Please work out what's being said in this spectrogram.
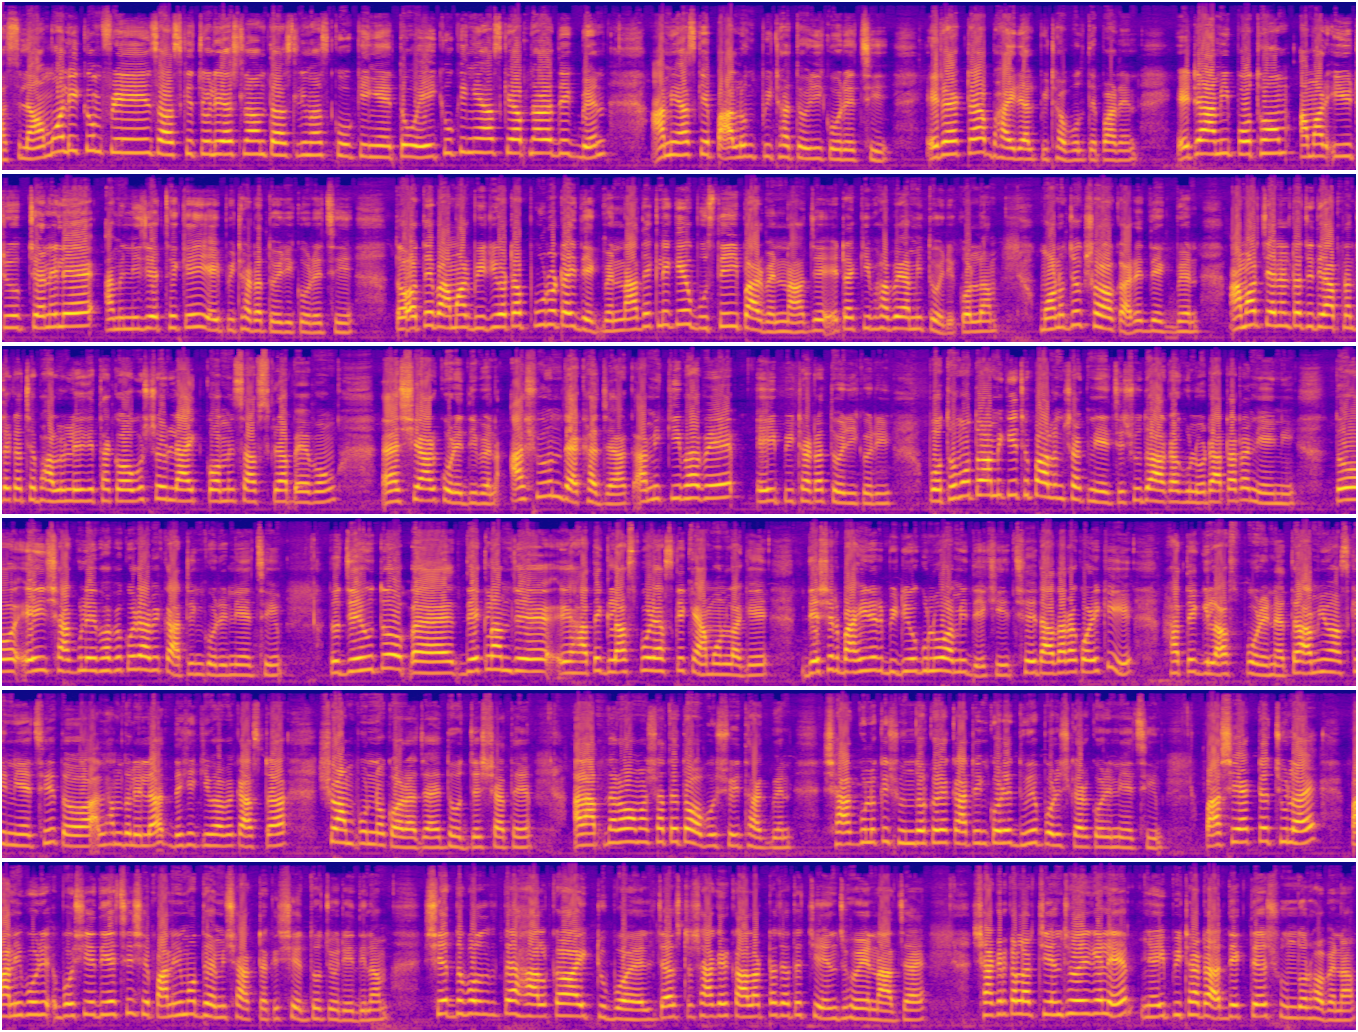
আসসালামু আলাইকুম ফ্রেন্ডস আজকে চলে আসলাম তাসলিমাস কুকিংয়ে তো এই কুকিংয়ে আজকে আপনারা দেখবেন, আমি আজকে পালং পিঠা তৈরি করেছি। এটা একটা ভাইরাল পিঠা বলতে পারেন। এটা আমি প্রথম আমার ইউটিউব চ্যানেলে আমি নিজের থেকেই এই পিঠাটা তৈরি করেছি। তো অতএব আমার ভিডিওটা পুরোটাই দেখবেন। না দেখলে কেউ বুঝতেই পারবেন না যে এটা কীভাবে আমি তৈরি করলাম। মনোযোগ সহকারে দেখবেন। আমার চ্যানেলটা যদি আপনাদের কাছে ভালো লেগে থাকে, অবশ্যই লাইক, কমেন্ট, সাবস্ক্রাইব এবং শেয়ার করে দিবেন। আসুন দেখা যাক আমি কীভাবে এই পিঠাটা তৈরি করি। প্রথমত আমি কিছু পালং শাক নিয়েছি, শুধু আগাগুলো, ডাটাটা নিইনি। তো এই শাকগুলো এভাবে করে আমি কাটিং করে নিয়েছি। তো যেহেতু দেখলাম যে হাতে গ্লাস পরে আজকে কেমন লাগে, দেশের বাহিরের ভিডিওগুলো আমি দেখি। সে দাদারা করে কি, হাতে গ্লাভস পরে নেয়। তো আমিও আজকে নিয়েছি। তো আলহামদুলিল্লাহ, দেখি কীভাবে কাজটা সম্পূর্ণ করা যায় ধৈর্যের সাথে। আর আপনারাও আমার সাথে তো অবশ্যই থাকবেন। শাকগুলোকে সুন্দর করে কাটিং করে ধুয়ে পরিষ্কার করে নিয়েছি। পাশে একটা চুলায় পানি বসিয়ে দিয়েছি, সে পানির মধ্যে আমি শাকটাকে সেদ্ধ চড়িয়ে দিলাম। সেদ্ধ বলতে হালকা একটু বয়েল জাস্ট শাকের কালারটা যাতে চেঞ্জ হয়ে না যায়। শাকের কালার চেঞ্জ হয়ে গেলে এই পিঠাটা দেখতে সুন্দর হবে না।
